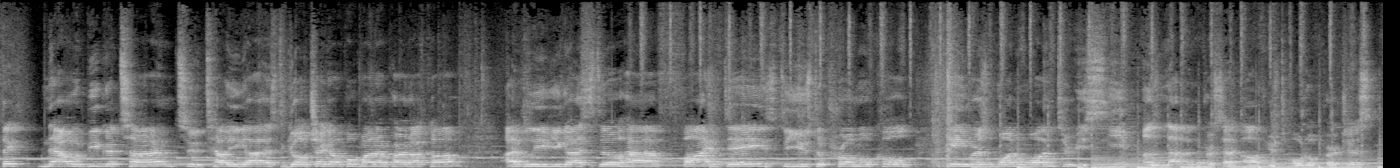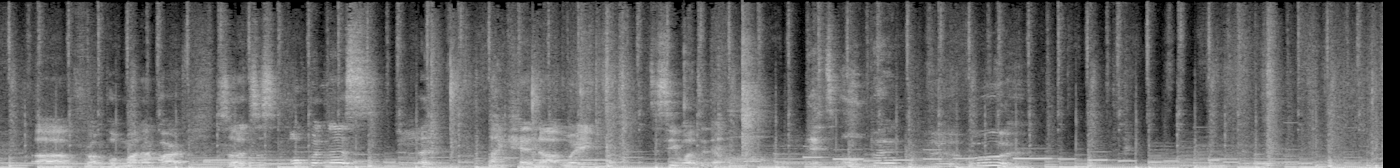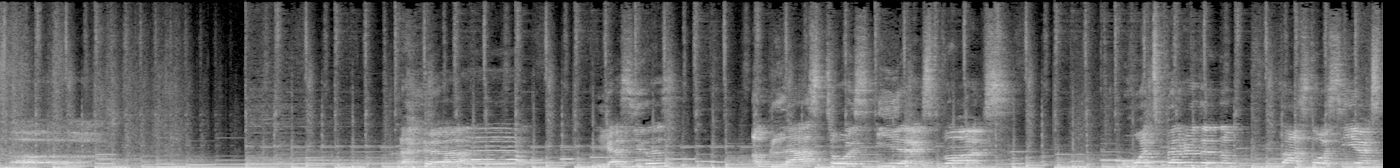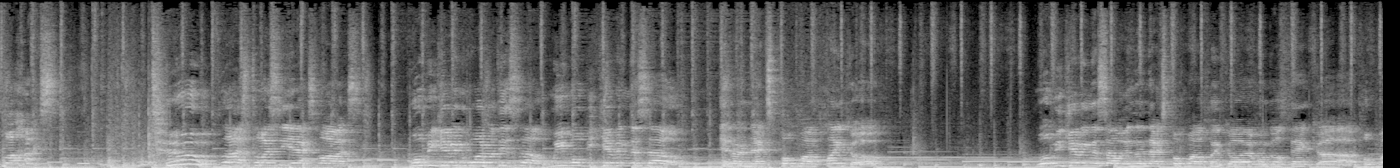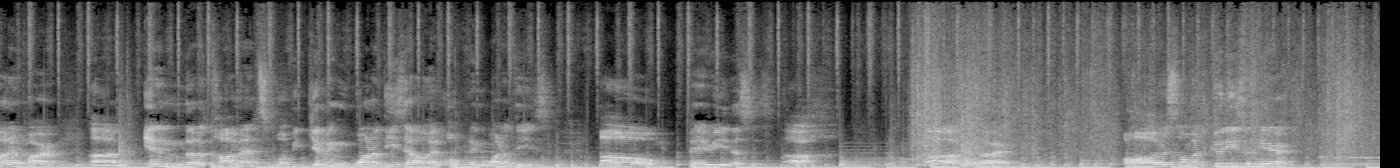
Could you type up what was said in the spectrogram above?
think now would be a good time to tell you guys to go check out PokemonEmpire.com. I believe you guys still have five days to use the promo code GAMERZ11 to receive 11% off your total purchase uh, from Pokemon Empire. So let's just open this. I cannot wait to see what's in there. Oh, it's open. Ooh. You guys see this? A Blastoise EX box! What's better than the Blastoise EX box? Two Blastoise EX box! We'll be giving one of these out. We will be giving this out in our next Pokemon Plinko. We'll be giving this out in the next Pokemon Plinko. Everyone go thank uh, Pokemon Empire. Um, in the comments, we'll be giving one of these out and opening one of these. Oh, baby, this is, oh. Oh, alright. Oh, there's so much goodies in here.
